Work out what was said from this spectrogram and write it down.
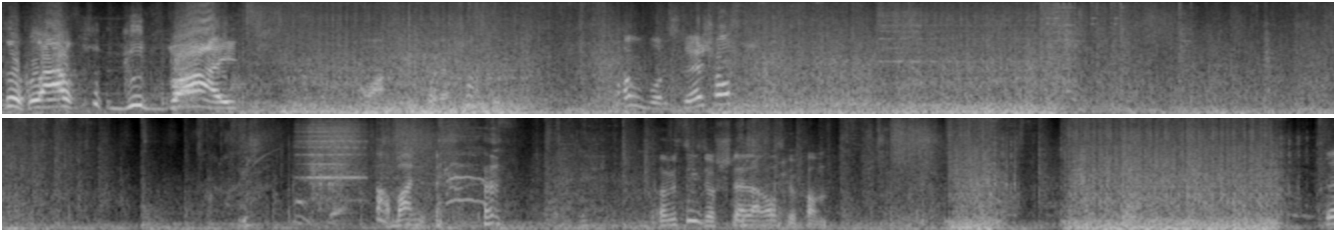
Wow, goodbye! Wurde erschossen. Warum wurdest du erschossen? Ah, Mann. Warum bist du nicht so schnell rausgekommen?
